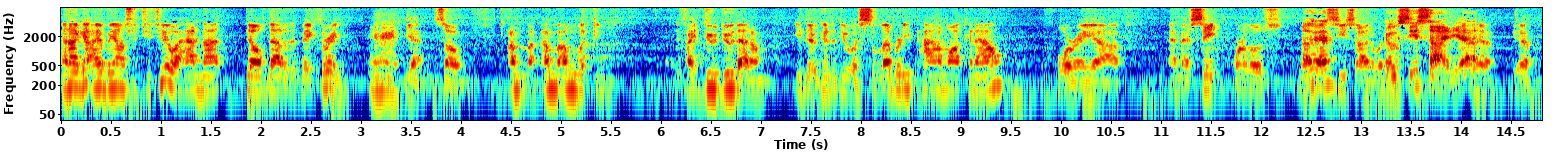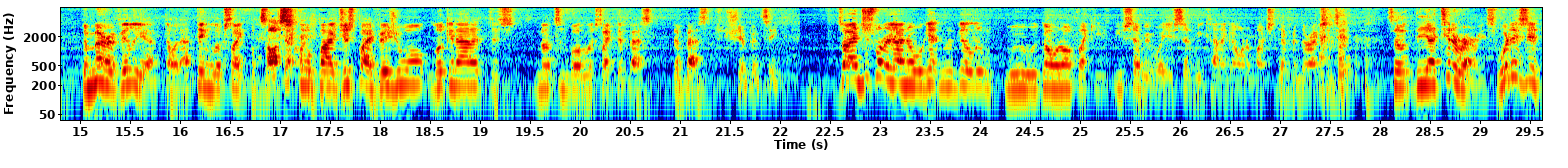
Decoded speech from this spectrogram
And I, I'll be honest with you too. I have not delved out of the big 3 Mhm. yet. So I'm, I'm I'm looking. If I do do that, I'm either going to do a celebrity Panama Canal or a uh, MSC, one of those one Okay. seaside or whatever. Go seaside. Yeah. Yeah, yeah. The Meraviglia though, that thing looks like Looks awesome. that- by just by visual, looking at it, this nuts and bolts looks like the best, the best ship at sea. So I just wanted, to, I know we're getting, we get a little, we were going off like you, you said we were. You said we kind of go in a bunch of different directions here. so the itineraries, what is it?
